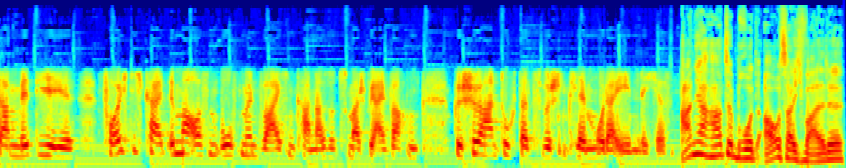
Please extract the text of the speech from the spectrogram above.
damit die Feuchtigkeit immer aus dem Ofen entweichen kann. Also zum Beispiel einfach ein Geschirrhandtuch dazwischen klemmen oder ähnliches. Anja Hartebrot aus Eichwalde.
